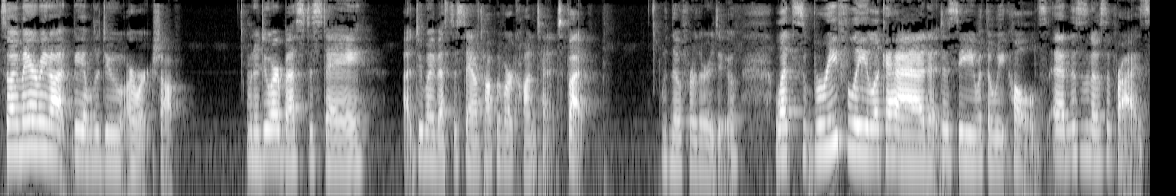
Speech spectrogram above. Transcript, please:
So I may or may not be able to do our workshop. I'm going to do our best to stay, uh, do my best to stay on top of our content, but with no further ado, Let's briefly look ahead to see what the week holds. And this is no surprise.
